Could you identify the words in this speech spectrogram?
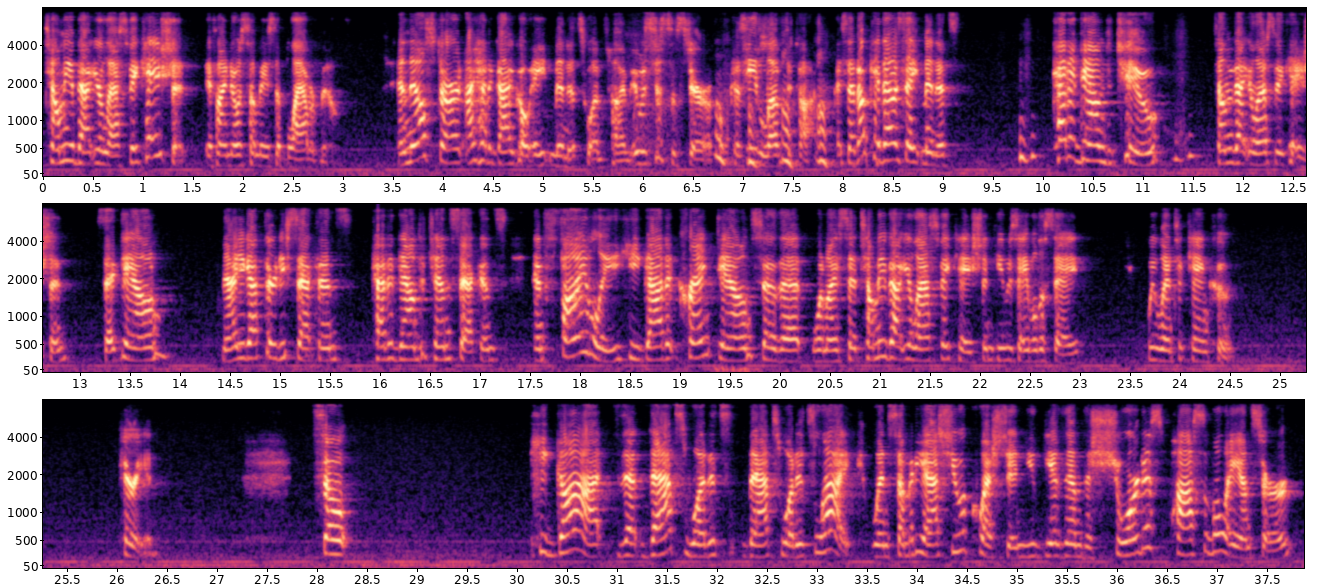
tell me about your last vacation if I know somebody's a blabbermouth. And they'll start. I had a guy go eight minutes one time. It was just hysterical because he loved to talk. I said, okay, that was eight minutes. Cut it down to two. Tell me about your last vacation. Sit down. Now you got 30 seconds. Cut it down to 10 seconds. And finally, he got it cranked down so that when I said, tell me about your last vacation, he was able to say, we went to Cancun. Period. So he got that that's what it's that's what it's like. When somebody asks you a question you give them the shortest possible answer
